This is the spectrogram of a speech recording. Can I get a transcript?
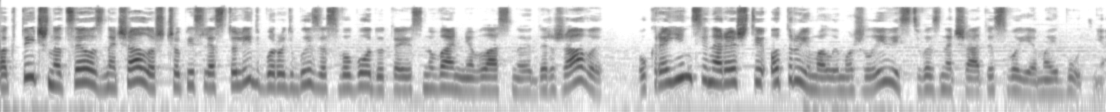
Фактично, це означало, що після століть боротьби за свободу та існування власної держави українці нарешті отримали можливість визначати своє майбутнє.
